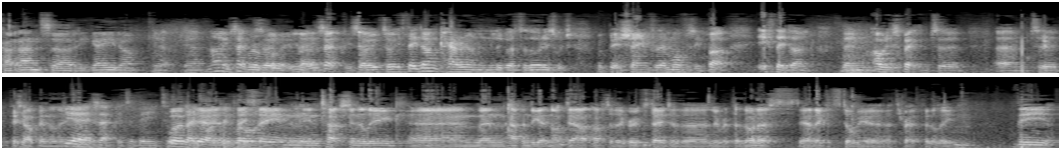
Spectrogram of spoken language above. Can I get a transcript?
Carranza, Regueiro. Yeah, yeah, no, exactly. So, you know, exactly. So, so if they don't carry on in the Libertadores, which would be a shame for them, obviously, but if they don't, then I would expect them to um, to Pick up in the league. Yeah, exactly. To be to Well, play yeah, quite a big if they stay in, the in touch in the league and then happen to get knocked out after the group stage of the Libertadores, yeah, they could still be a, a threat for the league. The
